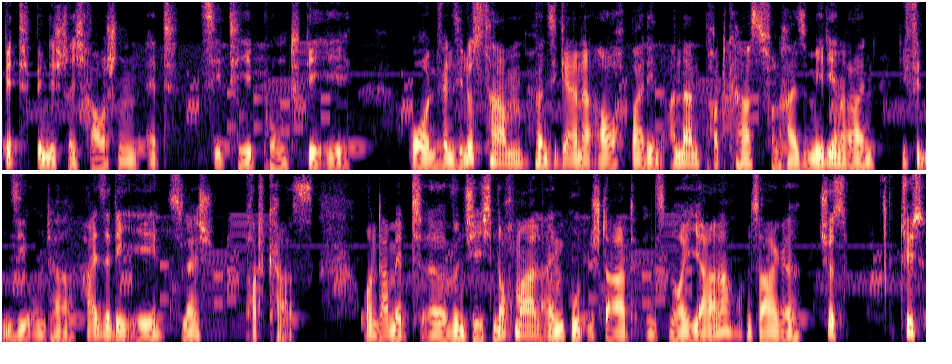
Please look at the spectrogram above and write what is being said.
bit-rauschen.ct.de. Und wenn Sie Lust haben, hören Sie gerne auch bei den anderen Podcasts von Heise Medien rein. Die finden Sie unter heise.de slash podcasts. Und damit äh, wünsche ich nochmal einen guten Start ins neue Jahr und sage Tschüss. Tschüss.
